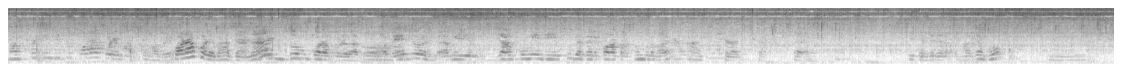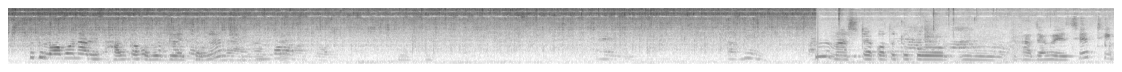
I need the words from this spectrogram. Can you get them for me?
মাছটা কিন্তু একটু কড়া করে ভাজতে হবে। কড়া করে ভাজা না? একদম কড়া করে ভাজতে হবে। তো আমি জাল কমিয়ে দিয়েছি যাতে কড়াটা সুন্দর হয়। আচ্ছা আচ্ছা। হ্যাঁ ঠিক আছে শুধু লবণ আর হালকা হলুদ দিয়েছ, না। মাছটা কতটুকু ভাজা হয়েছে? ঠিক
